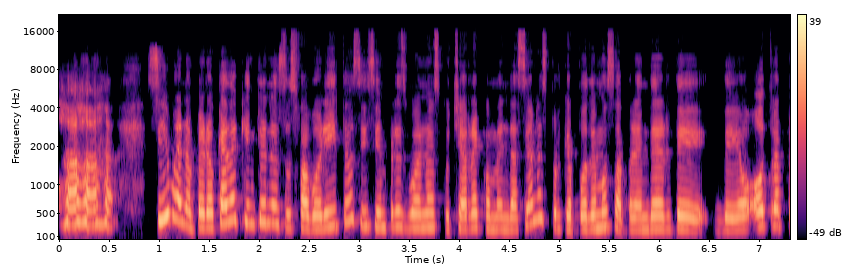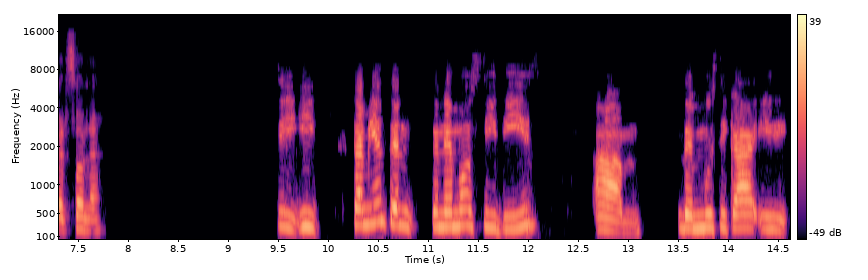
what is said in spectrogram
Sí, bueno, pero cada quien tiene sus favoritos y siempre es bueno escuchar recomendaciones porque podemos aprender de, de otra persona. Sí, y también ten- tenemos CDs um, de música y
